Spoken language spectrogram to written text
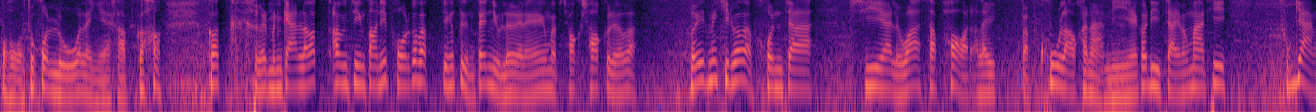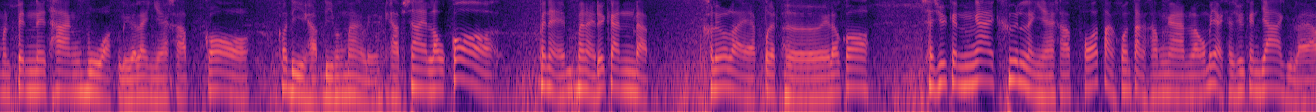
โอ้โหทุกคนรู้อะไรอย่างเงี้ยครับก็ก็เขินเหมือนกันแล้วก็เอาจริงๆตอนที่โพสต์ก็แบบยังตื่นเต้นอยู่เลยนะยังแบบช็อกช็อกเลยว่า เฮ้ยไม่คิดว่าแบบคนจะเชียร์หรือว่าซัพพอร์ตอะไรแบบคู่เราขนาดนี้ก็ดีใจมากๆที่ทุกอย่างมันเป็นในทางบวกหรืออะไรเงี้ยครับ ก็ก็ดีครับดีมากๆเลยครับ ใช่เราก็ไปไหนมาไหนด้วยกันแบบเขาเรียกว่าอะไรอะเปิดเผยแล้วก็ ใช้ชีวิตกันง่ายขึ้นอะไรเงี้ยครับเพราะว่าต่างคนต่างทำงานเราก็ไม่อยากใช้ชีวิตกันยากอยู่แล้ว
